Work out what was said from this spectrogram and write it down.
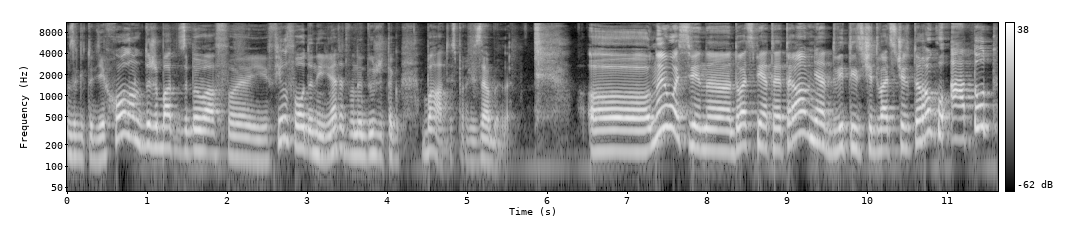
Взагалі тоді Холланд дуже багато забивав, е, і Філ Фоден, і Юнайтед вони дуже так багато справді забили. О, ну і ось він, е, 25 травня 2024 року, а тут.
